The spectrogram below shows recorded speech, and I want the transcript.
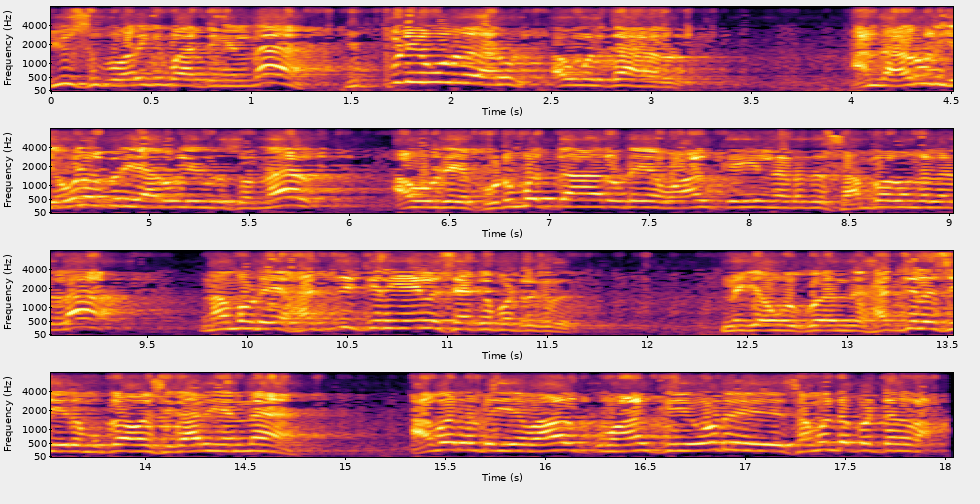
யூசுப் வரைக்கும் பாத்தீங்கன்னா இப்படி ஒரு அருள் அவங்களுக்காக அருள். அந்த அருள் எவ்வளவு பெரிய அருள் என்று சொன்னால் அவருடைய குடும்பத்தாருடைய வாழ்க்கையில் நடந்த சம்பவங்கள் எல்லாம் நம்முடைய ஹஜ்ஜு கிரியையில் சேர்க்கப்பட்டிருக்கிறது. இன்னைக்கு அவங்க இந்த ஹஜ்ஜில் செய்யற முக்காவாசி காரியம் என்ன? அவருடைய வாழ்க்கை வாழ்க்கையோடு சம்பந்தப்பட்டதுதான்.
